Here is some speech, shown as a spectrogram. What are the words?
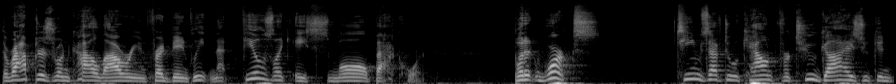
The Raptors run Kyle Lowry and Fred VanVleet, and that feels like a small backcourt. But it works. Teams have to account for two guys who can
